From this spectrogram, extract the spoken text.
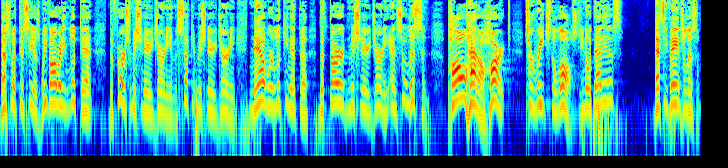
That's what this is. We've already looked at the first missionary journey and the second missionary journey. Now we're looking at the, the third missionary journey. And so, listen, Paul had a heart to reach the lost. You know what that is? That's evangelism.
